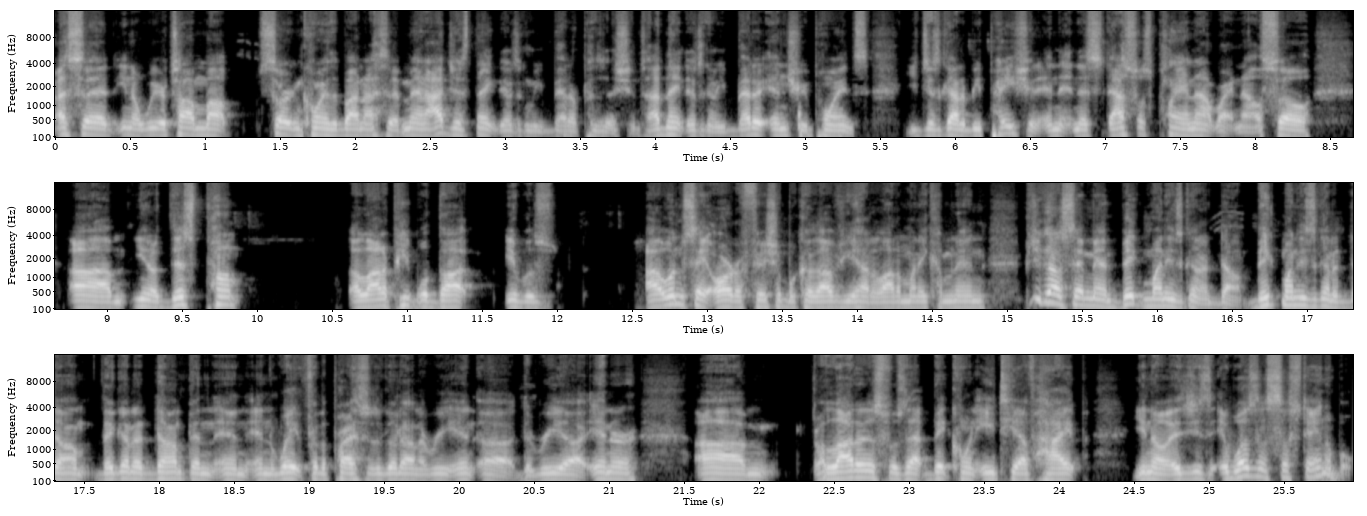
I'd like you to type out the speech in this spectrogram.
I said, you know, we were talking about certain coins about, and I said, man, I just think there's going to be better positions. I think there's going to be better entry points. You just got to be patient, and, and that's what's playing out right now. So, um, you know, this pump, a lot of people thought it was I wouldn't say artificial because obviously you had a lot of money coming in, but you gotta say, man, big money's gonna dump. Big money's gonna dump. They're gonna dump and and, and wait for the prices to go down to re uh, the re uh, enter. Um, a lot of this was that Bitcoin ETF hype. You know, it just it wasn't sustainable.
